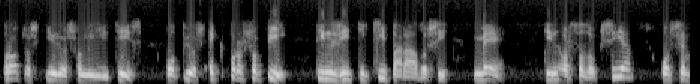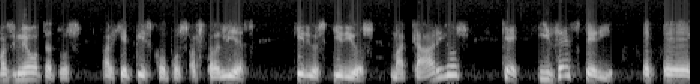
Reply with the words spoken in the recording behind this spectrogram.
Πρώτος κύριος ομιλητής ο οποίος εκπροσωπεί την δυτική παράδοση με την Ορθοδοξία, ο Σεβασμιότατος Αρχιεπίσκοπος Αυστραλίας κύριος κύριος Μακάριος και η δεύτερη ε, ε,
